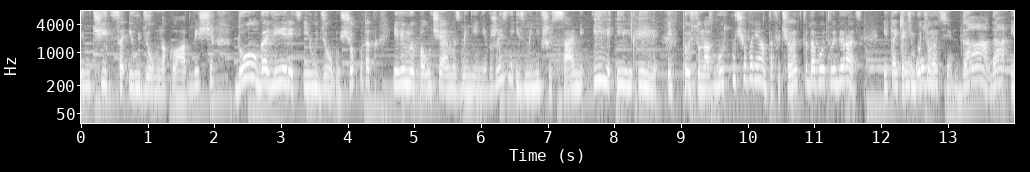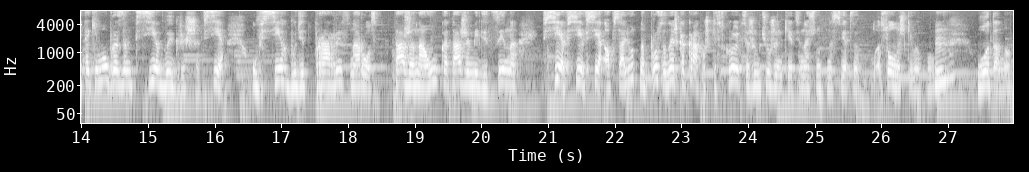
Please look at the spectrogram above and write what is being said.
учиться и уйдем на кладбище, долго верить и уйдем еще куда-то, или мы получаем изменения в жизни, изменившись сами, или, или, или. И, то есть у нас будет куча вариантов, и человек тогда будет выбирать, и таким каким путем образ... идти. Да, да, и таким образом все выигрыши, все. У всех будет прорыв на рост. Та же наука, та же медицина, все, все, все абсолютно просто, знаешь, как ракушки вскроются, жемчужинки эти начнут на свет, солнышки. Mm-hmm. Вот оно.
